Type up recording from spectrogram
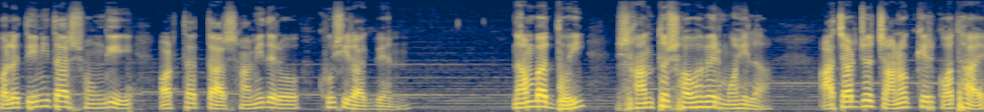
ফলে তিনি তার সঙ্গী, অর্থাৎ তার স্বামীদেরও খুশি রাখবেন। নাম্বার দুই, শান্ত স্বভাবের মহিলা। আচার্য চাণক্যের কথায়,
